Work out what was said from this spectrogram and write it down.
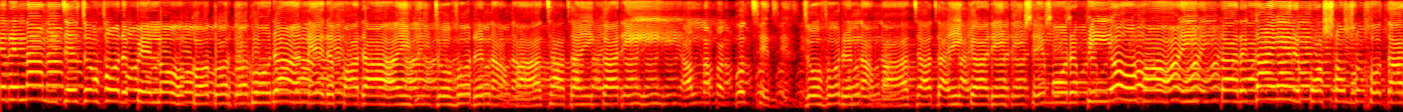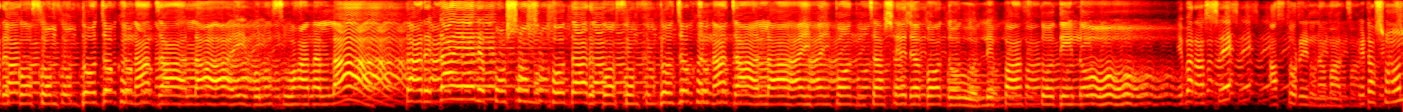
এর নাম যে জোহর পেল কদর পাড়ায়, জোহর নামাজ আদায়কারী আল্লাহ পাক বলছেন, জোহর নামাজ আদায়কারী সে মোর প্রিয় হয়, তার গায়ের পশম খোদার কসম। দোজখ না জ্বালায়, বলুন তার গায়ের পশম খোদার কসম। না পঞ্চাশের বদলে পাঁচ তো দিল। এবার আসছে আসরের নামাজ। এটা শুনুন।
